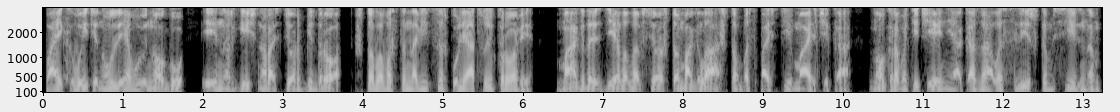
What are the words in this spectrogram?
Пайк вытянул левую ногу и энергично растер бедро, чтобы восстановить циркуляцию крови. Магда сделала все, что могла, чтобы спасти мальчика, но кровотечение оказалось слишком сильным,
